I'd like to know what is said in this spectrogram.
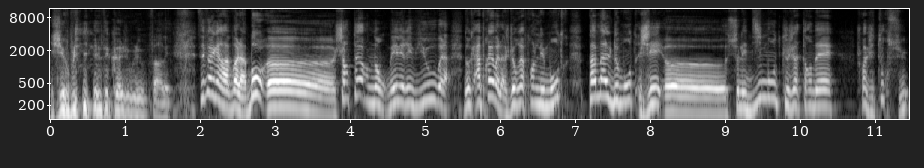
J'ai oublié de quoi je voulais vous parler. C'est pas grave, voilà. Bon, euh, chanteur, non, mais les reviews, voilà. Donc après, voilà, je devrais prendre les montres. Pas mal de montres. J'ai, euh, sur les 10 montres que j'attendais, je crois que j'ai tout reçu,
